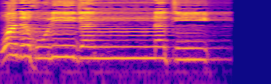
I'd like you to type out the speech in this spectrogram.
وَادْخُلِي جَنَّتِي.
